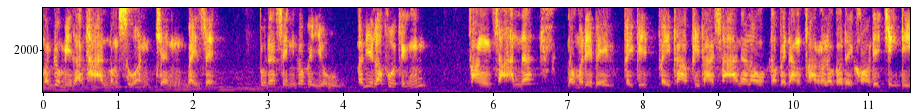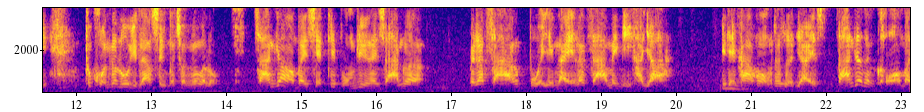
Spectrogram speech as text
มันก็มีหลักฐานบางส่วน เช่น ใบเสร็จ คุณทักษิณก็ไปอยู่ อันนี้เราพูดถึง ฟังศาลนะ เราไม่ได้ไปไปพิไปภาคพิพากษานะเราเราไปนั่งฟังเราก็ได้ข้อได้จริงที่ ทุกคนก็รู้อยู่แล้วสื่อมวลชนก็มาลงศาลก็เอาใบเสร็จที่ผมยื่นให้ศาลว่า ไปรักษาป่วยยังไง รักษาไม่มีค่ายามีแต่ค่าห้องถ้าส่วนใหญ่ศาลก็ต้องขอมา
